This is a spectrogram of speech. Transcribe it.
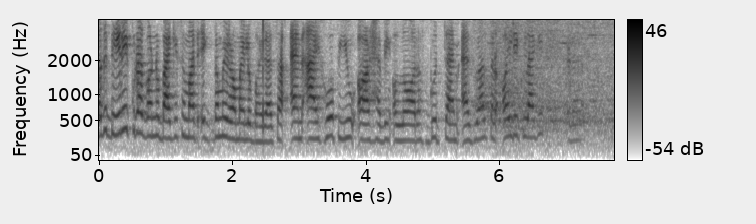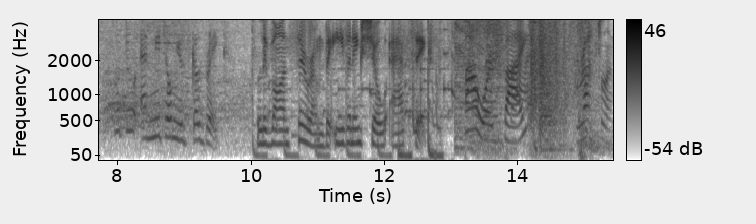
अझै धेरै कुरा गर्नु बाँकी छ मलाई एकदमै रमाइलो भइरहेछ and I hope you are having a lot of good time as well तर अहिलेको लागि एउटा छोटो एन्ड मिठो musical break Livon Serum, the evening show at 6. Powered by Ruslan,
